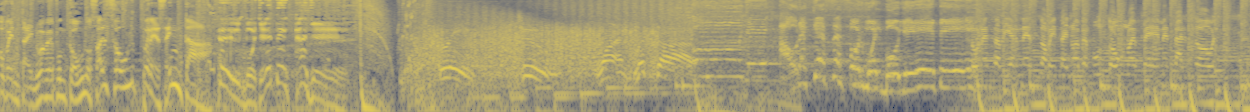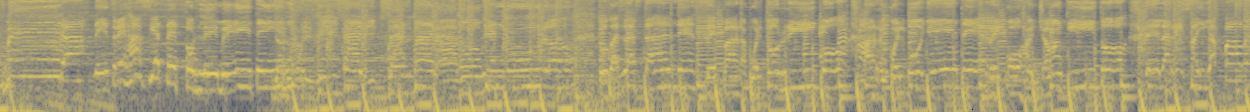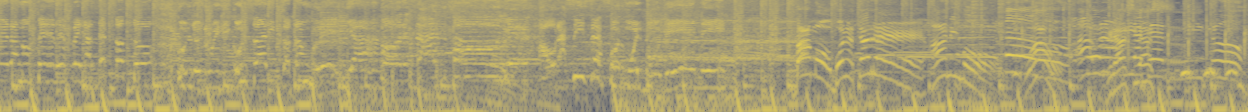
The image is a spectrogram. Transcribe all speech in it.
99.1 Sal Soul presenta El Bollete Calle. 3, 2, 1, lift off. Oye, ahora es que se formó el bollete. Lunes a viernes 99.1 FM Sal Soul. Mira, de 3 a 7 estos le meten. Bien duro. Todas las tardes se para Puerto Rico. Arrancó el bollete, recojan chamaquito. De la risa y la pavera no te despegas de todo. Con John Luis y con Sarita tan bella. Por esa Oye, ahora sí se formó el bollete. ¡Vamos! ¡Buenas tardes! ¡Ánimo! ¡Wow! Gracias.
